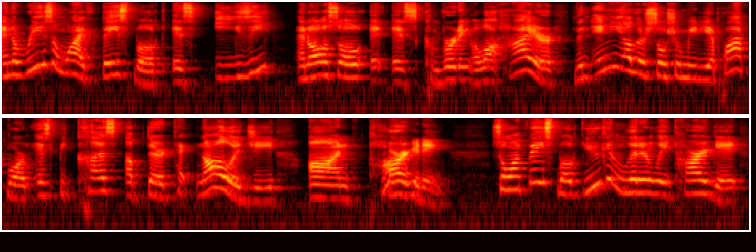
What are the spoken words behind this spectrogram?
And the reason why Facebook is easy and also it is converting a lot higher than any other social media platform is because of their technology on targeting. So on Facebook, you can literally target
